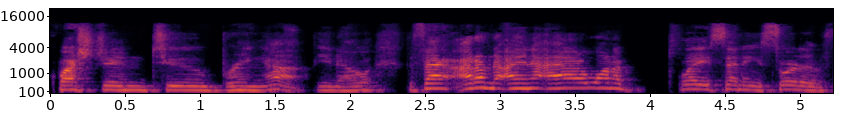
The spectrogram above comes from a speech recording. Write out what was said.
question to bring up. You know, the fact I don't know, I, I don't want to place any sort of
